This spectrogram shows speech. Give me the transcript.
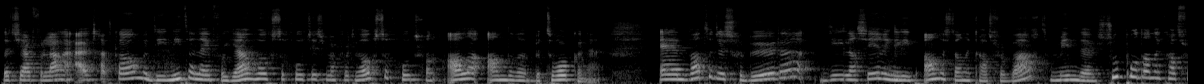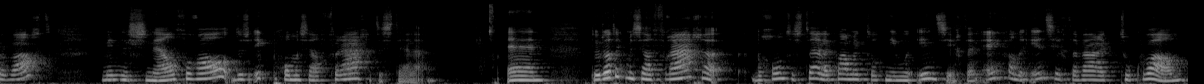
dat jouw verlangen uit gaat komen, die niet alleen voor jouw hoogste goed is, maar voor het hoogste goed van alle andere betrokkenen. En wat er dus gebeurde, die lancering liep anders dan ik had verwacht, minder soepel dan ik had verwacht, minder snel vooral. Dus ik begon mezelf vragen te stellen. En doordat ik mezelf vragen begon te stellen, kwam ik tot nieuwe inzichten. En een van de inzichten waar ik toe kwam,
